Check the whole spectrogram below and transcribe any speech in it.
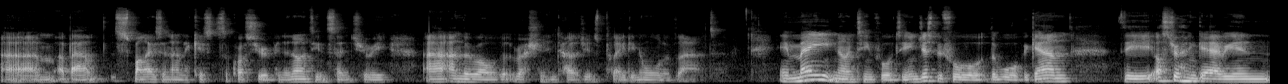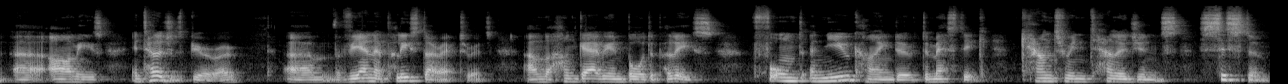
um, about spies and anarchists across Europe in the 19th century uh, and the role that Russian intelligence played in all of that. In May 1914, just before the war began, the Austro Hungarian uh, Army's Intelligence Bureau, um, the Vienna Police Directorate, and the Hungarian Border Police formed a new kind of domestic counterintelligence system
